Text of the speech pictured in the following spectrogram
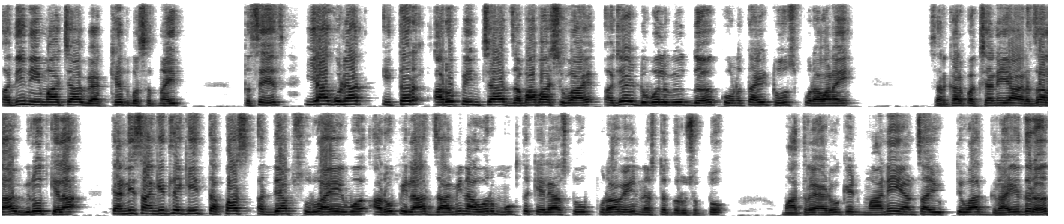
अधिनियमाच्या व्याख्येत बसत नाहीत. तसेच या गुन्ह्यात इतर आरोपींच्या जबाबाशिवाय अजय डुबल विरुद्ध कोणताही ठोस पुरावा नाही. सरकार पक्षाने या अर्जाला विरोध केला. त्यांनी सांगितले की तपास अद्याप सुरू आहे व आरोपीला जामिनावर मुक्त केल्यास तो पुरावे नष्ट करू शकतो. मात्र ॲडव्होकेट माने यांचा युक्तिवाद ग्राह्य धरत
